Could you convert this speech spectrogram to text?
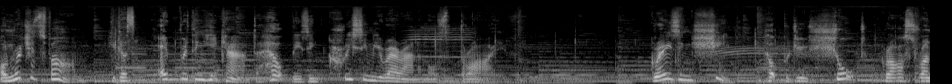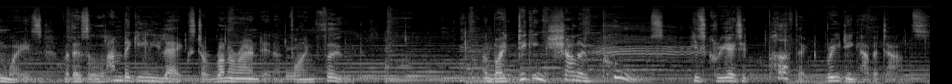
On Richard's farm, he does everything he can to help these increasingly rare animals thrive. Grazing sheep help produce short grass runways for those Lamborghini legs to run around in and find food. And by digging shallow pools, he's created perfect breeding habitats.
